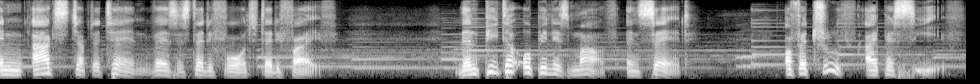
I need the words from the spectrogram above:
In Acts chapter 10, verses 34 to 35, then Peter opened his mouth and said, Of a truth I perceive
